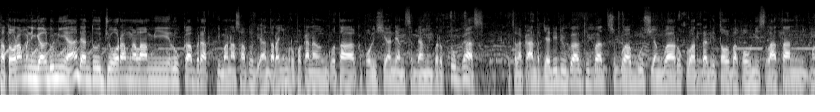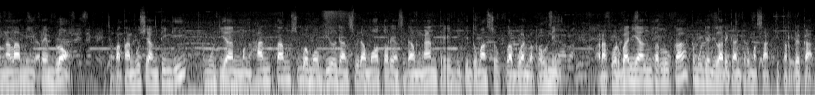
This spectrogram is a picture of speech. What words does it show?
Satu orang meninggal dunia dan tujuh orang mengalami luka berat, di mana satu di antaranya merupakan anggota kepolisian yang sedang bertugas. Kecelakaan terjadi diduga akibat sebuah bus yang baru keluar dari tol Bakauni Selatan mengalami remblong. Kecepatan bus yang tinggi kemudian menghantam sebuah mobil dan sepeda motor yang sedang mengantri di pintu masuk Pelabuhan Bakauni. Para korban yang terluka kemudian dilarikan ke rumah sakit terdekat.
